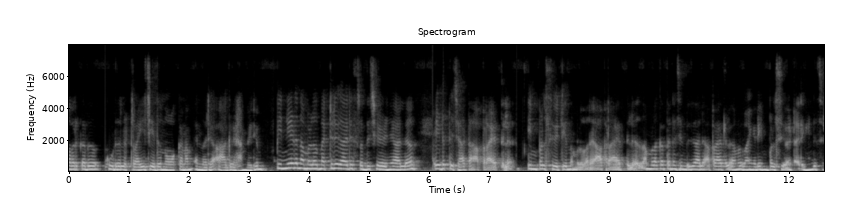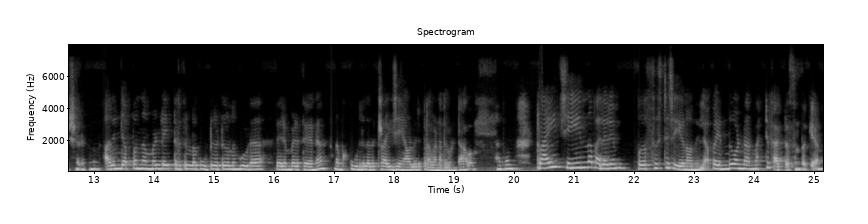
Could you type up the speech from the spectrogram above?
അവർക്കത് കൂടുതൽ ട്രൈ ചെയ്ത് നോക്കണം എന്നൊരു ആഗ്രഹം വരും. പിന്നീട് നമ്മൾ മറ്റൊരു കാര്യം ശ്രദ്ധിച്ചു കഴിഞ്ഞാൽ എടുത്തുചാട്ടം ആ പ്രായത്തിൽ. ഇമ്പൾസിവിറ്റി നമ്മൾ പറയാം. ആ പ്രായത്തിൽ നമ്മളൊക്കെ തന്നെ ചിന്തിച്ചാൽ ആ പ്രായത്തിൽ നമ്മൾ ഭയങ്കര ഇമ്പൾസീവ് ആയിട്ടായിരിക്കും ഡിസിഷൻ എടുക്കുന്നത്. അതിന്റെ അപ്പം നമ്മളുടെ ഇത്തരത്തിലുള്ള കൂട്ടുകെട്ടുകളും കൂടെ വരുമ്പോഴത്തേന് നമുക്ക് കൂടുതൽ അത് ട്രൈ ചെയ്യാനുള്ള ഒരു പ്രവണത ഉണ്ടാവും. അപ്പം ട്രൈ ചെയ്യുന്ന പലരും പെർസിസ്റ്റ് ചെയ്യണമെന്നില്ല. അപ്പോൾ എന്തുകൊണ്ടാണ് മറ്റ് ഫാക്ടേഴ്സ് എന്തൊക്കെയാണ്?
